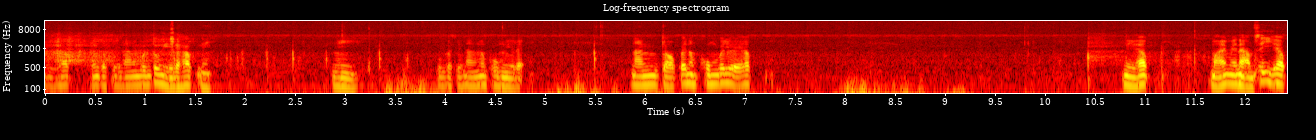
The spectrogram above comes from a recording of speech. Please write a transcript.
นี่ครับผมกะสินั่งเบิ้งตรงนี้เลยครับ นี่ นี่ผมกะสินั่งน้ำพุงนี่แหละนั่งจอบไปน้ำพุงไปเลยครับ นี่ครับไม้แม่น้ำซี่ครับ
